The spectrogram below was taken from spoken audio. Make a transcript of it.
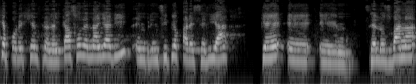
que, por ejemplo, en el caso de Nayarit, en principio parecería que eh, eh, se los van a,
